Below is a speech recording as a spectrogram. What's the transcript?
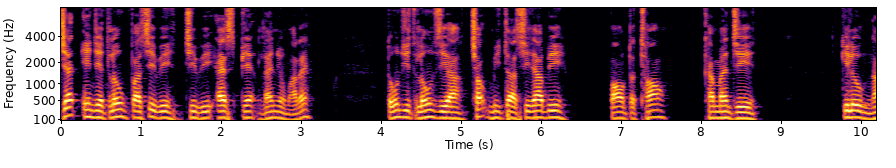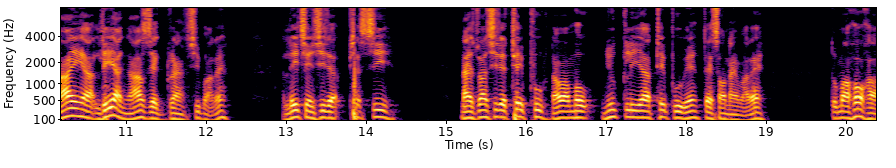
jet engine တစ်လုံးပါရှိပြီး GPS ဖြင့်လမ်းညွှန်ပါတယ်။တုံးကြီးတစ်လုံးစီဟာ6မီတာရှိရပြီးပေါင်1000ခမန်ကြီးကီလို900 450 gram ရှိပါတယ်။အလေးချိန်ရှိတဲ့ဖြက်စီးနိုင်စွမ်းရှိတဲ့ထိပ်ဖူးဒါမှမဟုတ်နျူကလ িয়ার ထိပ်ဖူးပင်တည်ဆောင်နိုင်ပါတယ်။တိုမာဟော့ဟာ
